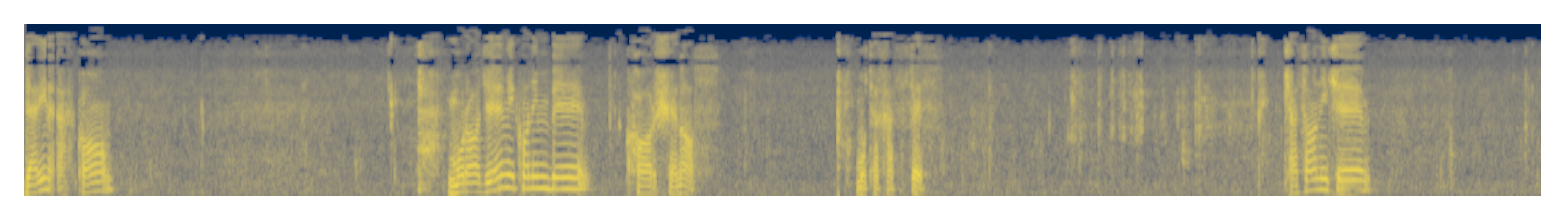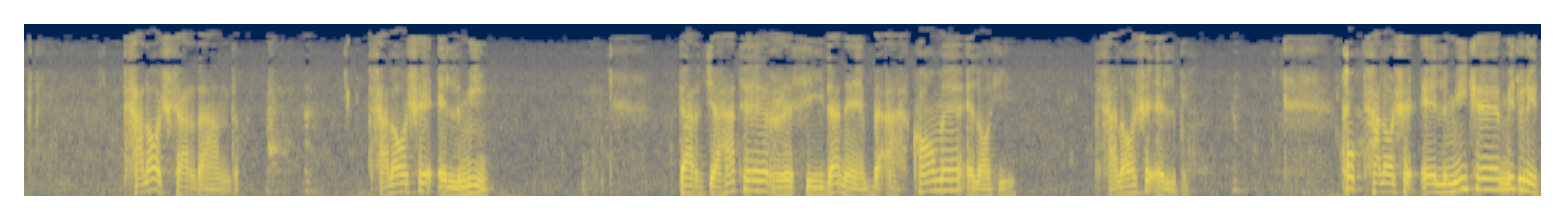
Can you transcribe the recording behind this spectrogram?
در این احکام مراجعه می‌کنیم به کارشناس متخصص. کسانی که تلاش کردند. تلاش علمی. در جهت رسیدن به احکام الهی. تلاش علمی. خب تلاش علمی که می‌دونید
